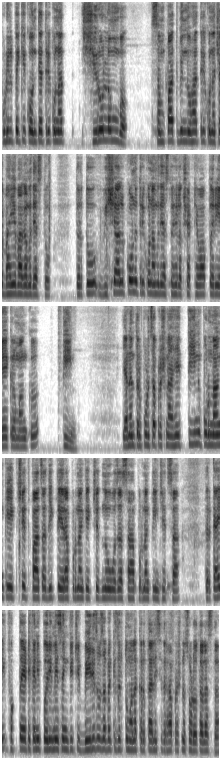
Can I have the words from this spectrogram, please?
पुढीलपैकी कोणत्या त्रिकोणात शिरोलंब संपात बिंदू हा त्रिकोणाच्या बाह्य भागामध्ये असतो? तर तो विशालकोण त्रिकोणामध्ये असतो हे लक्षात ठेवा पर्याय क्रमांक तीन. यानंतर पुढचा प्रश्न आहे तीन पूर्णांक एक छेद पाच अधिक तेरा पूर्णांक एक छेद नऊ वजा सहा पूर्णांक तीन छेद सहा. तर काही फक्त या ठिकाणी परिमेय संख्येची बेरीज वजाबाकी जर तुम्हाला करता आली असेल तर हा प्रश्न सोडवता आला असता.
